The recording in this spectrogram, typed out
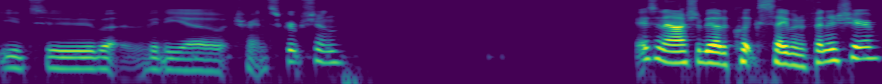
YouTube video transcription. Okay, so now I should be able to click save and finish here.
